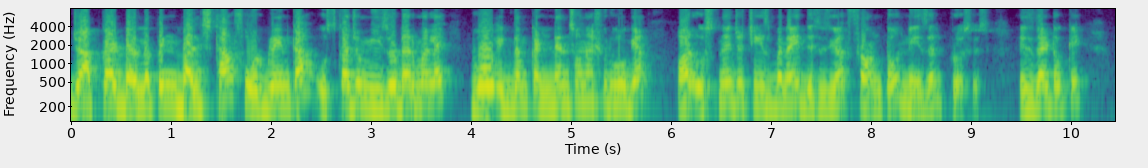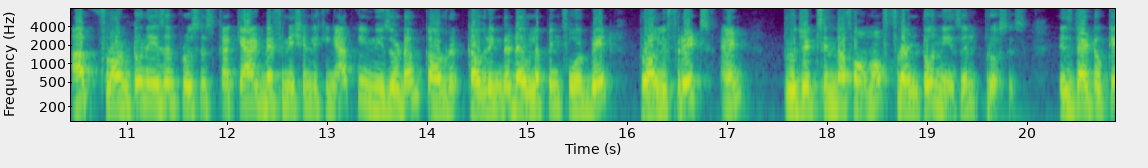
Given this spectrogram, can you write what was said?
जो आपका डेवलपिंग बल्ज था फोर ब्रेन का, उसका जो मीजोडर्मल है, वो एकदम कंडेंस होना शुरू हो गया। और उसने जो चीज़ बनाई this is your frontonasal process is that okay अब फ्रंटोनेजल प्रोसेस का क्या डेफिनेशन लिखेंगे? आप कि mesoderm covering the developing fore brain proliferates and projects in the form of frontonasal process is that okay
